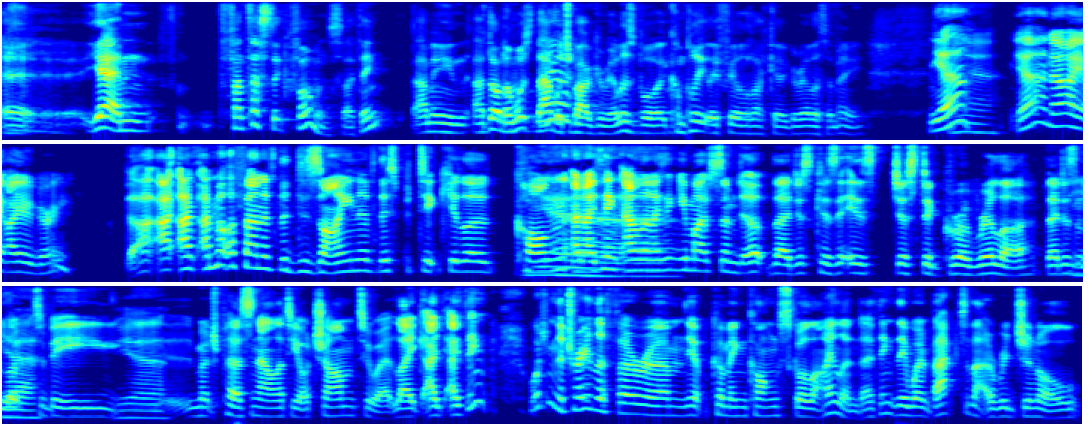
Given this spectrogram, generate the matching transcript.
uh, yeah, and fantastic performance. I think. I mean, I don't know much that much about gorillas, but it completely feels like a gorilla to me. Yeah. yeah. Yeah, no, I, I agree. I, I, I'm not a fan of the design of this particular Kong, and I think, Alan, I think you might have summed it up there just because it is just a gorilla. There doesn't Yeah. look to be Yeah. uh, much personality or charm to it. Like, I, I think watching the trailer for um, the upcoming Kong Skull Island, I think they went back to that original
